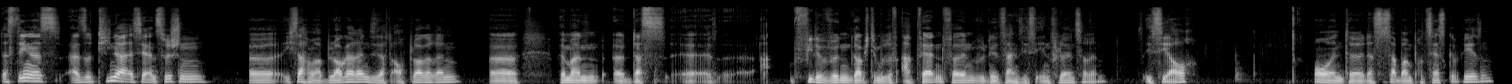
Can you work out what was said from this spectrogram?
das Ding ist, also Tina ist ja inzwischen, äh, ich sage mal Bloggerin, sie sagt auch Bloggerin, äh, wenn man äh, das, äh, viele würden, glaube ich, den Begriff abwerten verwenden, würden jetzt sagen, sie ist Influencerin. Ist sie auch. Und äh, das ist aber ein Prozess gewesen.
